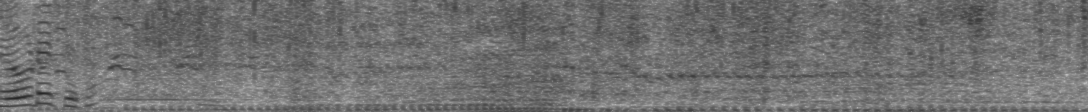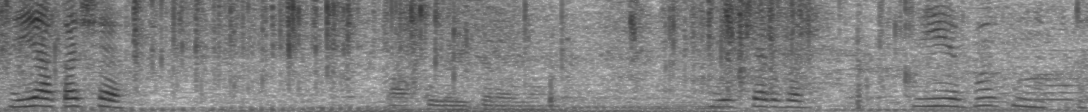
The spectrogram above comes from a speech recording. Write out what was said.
एवढेच आहे का या कशा विचार बघ. ये बघ ना. इकडं.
